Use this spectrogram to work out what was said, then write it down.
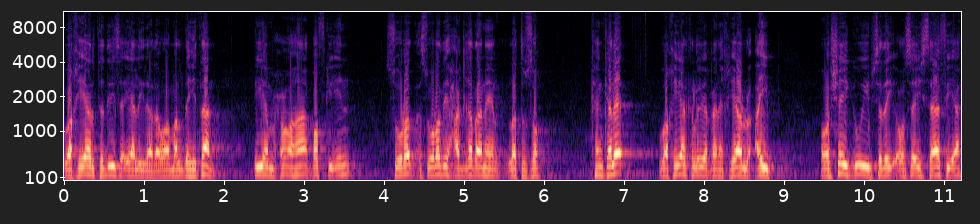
Waa khiyaaru tadliis ayaa la yihahda waa maldahitaan iyo muxuu ahaa qofkii in suurad suuradii xaqiiqadan la tuso. Kan kale waa khiyaarka loo yaqaana khiyaaru cayb oo shayga u iibsaday oo shay saafi ah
